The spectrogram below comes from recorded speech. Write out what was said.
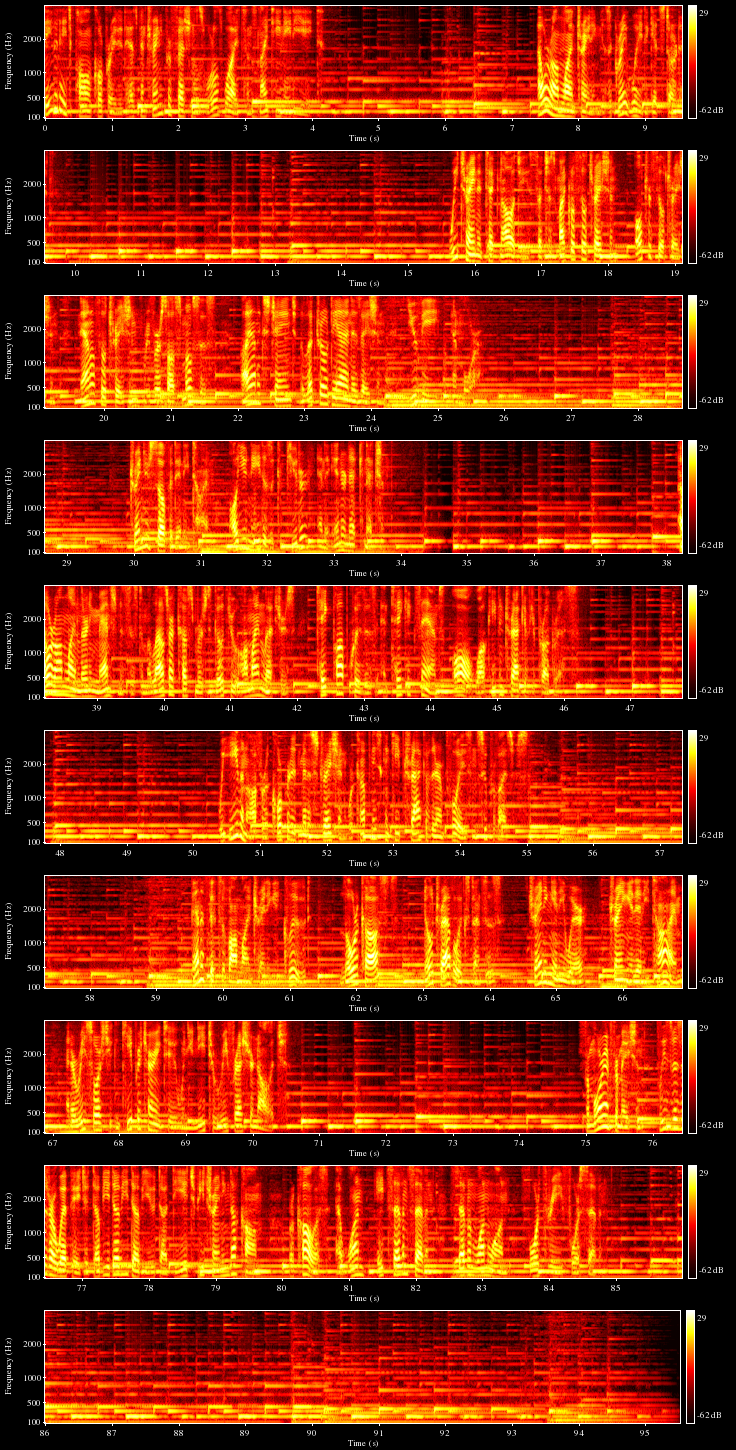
David H. Paul Incorporated has been training professionals worldwide since 1988. Our online training is a great way to get started. We train in technologies such as microfiltration, ultrafiltration, nanofiltration, reverse osmosis, ion exchange, electrodeionization, UV, and more. Train yourself at any time. All you need is a computer and an internet connection. Our online learning management system allows our customers to go through online lectures, take pop quizzes, and take exams all while keeping track of your progress. We even offer a corporate administration where companies can keep track of their employees and supervisors. Benefits of online training include lower costs, no travel expenses, training anywhere, training at any time, and a resource you can keep returning to when you need to refresh your knowledge. For more information, please visit our webpage at www.dhptraining.com or call us at 1 877 711 4347.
